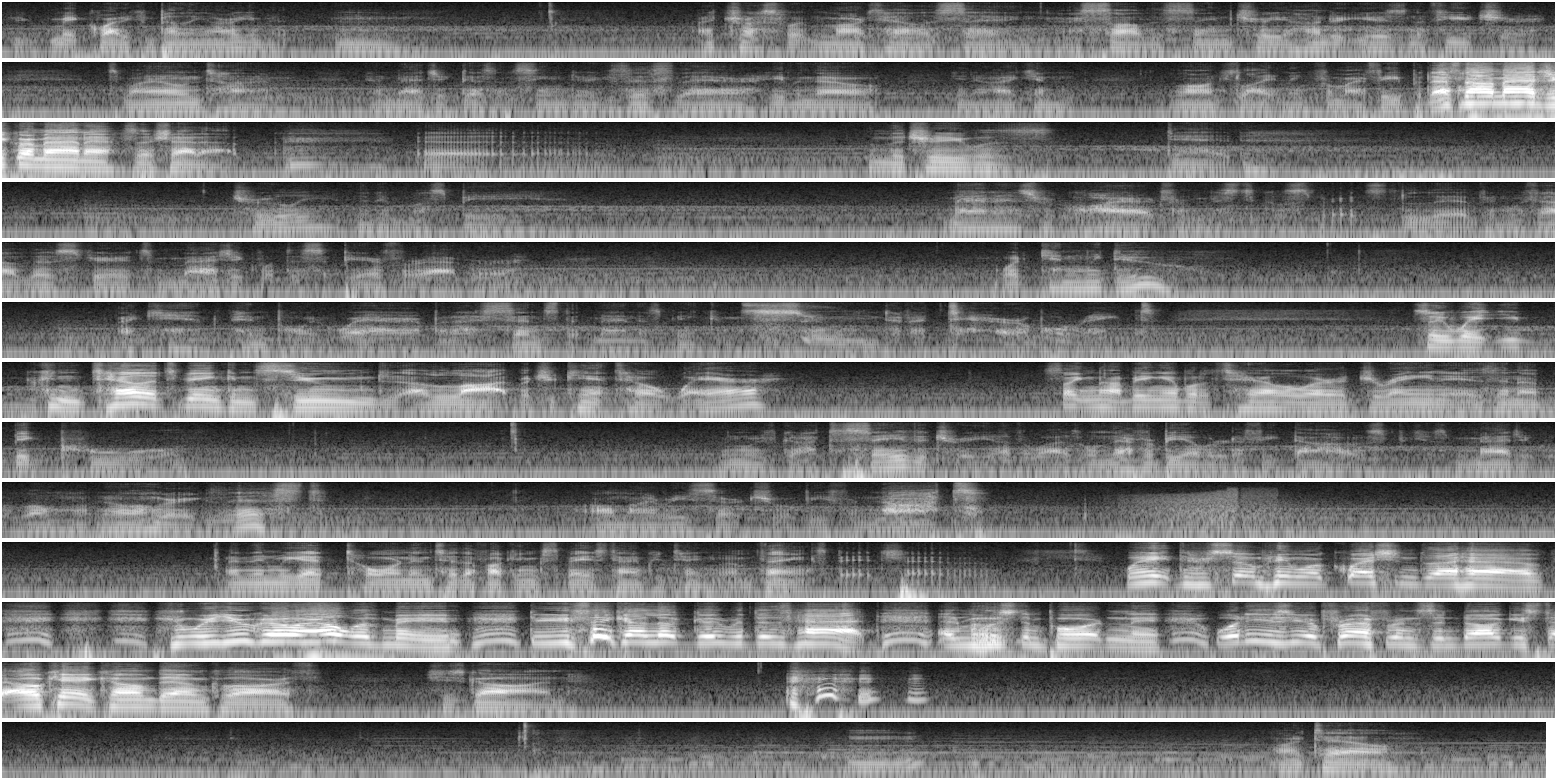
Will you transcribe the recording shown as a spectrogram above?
You make quite a compelling argument. Mm. I trust what Martel is saying. I saw this same tree a hundred years in the future. It's my own time, and magic doesn't seem to exist there, even though, you know, I can launch lightning from my feet. But that's not magic or mana, so shut up. Uh, and the tree was dead. Truly? Then it must be Mana is required for mystical spirits to live, and without those spirits, magic will disappear forever. What can we do? I can't pinpoint where, but I sense that man is being consumed at a terrible rate. So wait, you, can tell it's being consumed a lot, but you can't tell where? It's like not being able to tell where a drain is in a big pool. And we've got to save the tree, otherwise we'll never be able to defeat Dhaos, because magic will no longer exist. All my research will be for naught. And then we get torn into the fucking space-time continuum. Thanks, bitch. Wait, there's so many more questions I have. Will you go out with me? Do you think I look good with this hat? And most importantly, what is your preference in doggy style? Okay, calm down, Klarth. She's gone. hmm.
